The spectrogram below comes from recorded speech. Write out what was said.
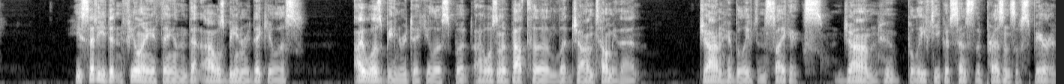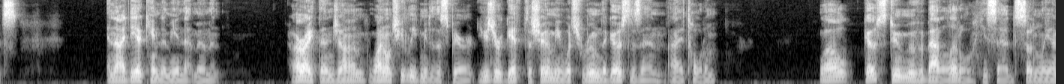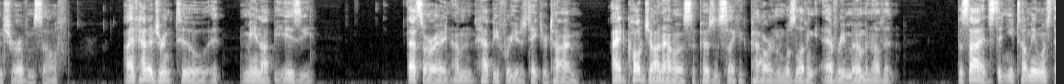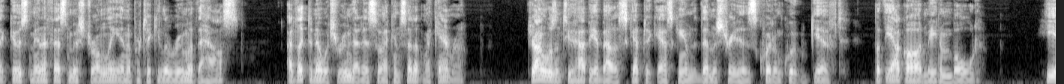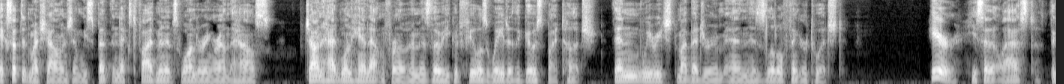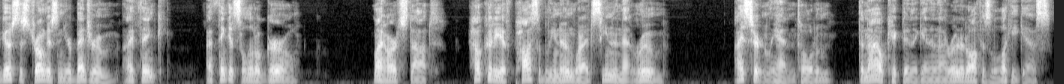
He said he didn't feel anything and that I was being ridiculous. I was being ridiculous, but I wasn't about to let John tell me that. John, who believed in psychics. John, who believed he could sense the presence of spirits. An idea came to me in that moment. All right then, John, why don't you lead me to the spirit? Use your gift to show me which room the ghost is in, I told him. Well, ghosts do move about a little, he said, suddenly unsure of himself. I've had a drink too. It may not be easy. That's all right. I'm happy for you to take your time. I had called John on supposed psychic power and was loving every moment of it. Besides, didn't you tell me once that ghosts manifest most strongly in a particular room of the house? I'd like to know which room that is so I can set up my camera. John wasn't too happy about a skeptic asking him to demonstrate his quote unquote gift, but the alcohol had made him bold. He accepted my challenge and we spent the next five minutes wandering around the house. John had one hand out in front of him as though he could feel his way to the ghost by touch. Then we reached my bedroom and his little finger twitched. Here, he said at last. The ghost is strongest in your bedroom. I think. I think it's a little girl. My heart stopped. How could he have possibly known what I'd seen in that room? I certainly hadn't told him. Denial kicked in again, and I wrote it off as a lucky guess.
